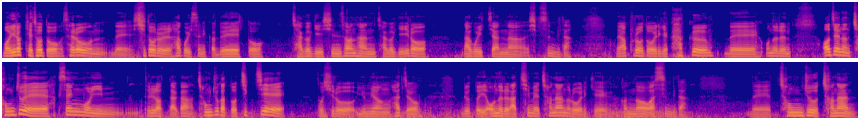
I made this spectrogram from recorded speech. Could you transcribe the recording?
뭐 이렇게 저도 새로운 네, 시도를 하고 있으니까 뇌에 또 자극이 신선한 자극이 일어나고 있지 않나 싶습니다. 네, 앞으로도 이렇게 가끔 네, 오늘은 어제는 청주에 학생 모임 들렀다가 청주가 또 직지의 도시로 유명하죠. 그리고 또 오늘은 아침에 천안으로 이렇게 건너왔습니다. 네, 청주, 천안,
